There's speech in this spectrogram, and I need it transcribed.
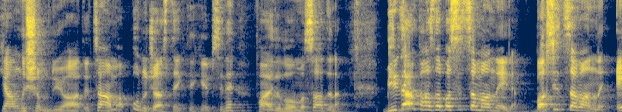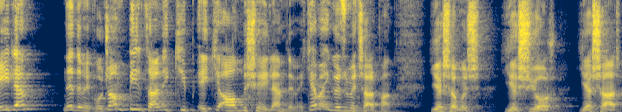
yanlışım diyor adeta ama bulacağız tek tek hepsini faydalı olması adına. Birden fazla basit zamanlı eylem. Basit zamanlı eylem ne demek hocam? Bir tane kip eki almış eylem demek. Hemen gözüme çarpan. Yaşamış, yaşıyor, yaşar.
